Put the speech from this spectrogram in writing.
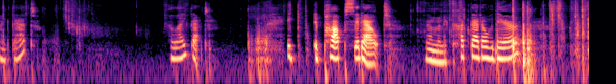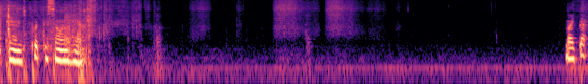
like that. I like that. It, it pops it out. I'm going to cut that over there and put this on here. Like that.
